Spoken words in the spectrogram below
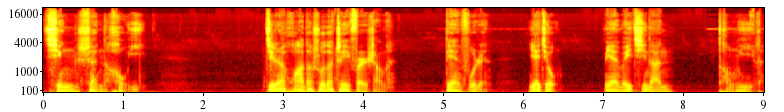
情深厚谊。既然话都说到这份上了，卞夫人也就勉为其难同意了。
